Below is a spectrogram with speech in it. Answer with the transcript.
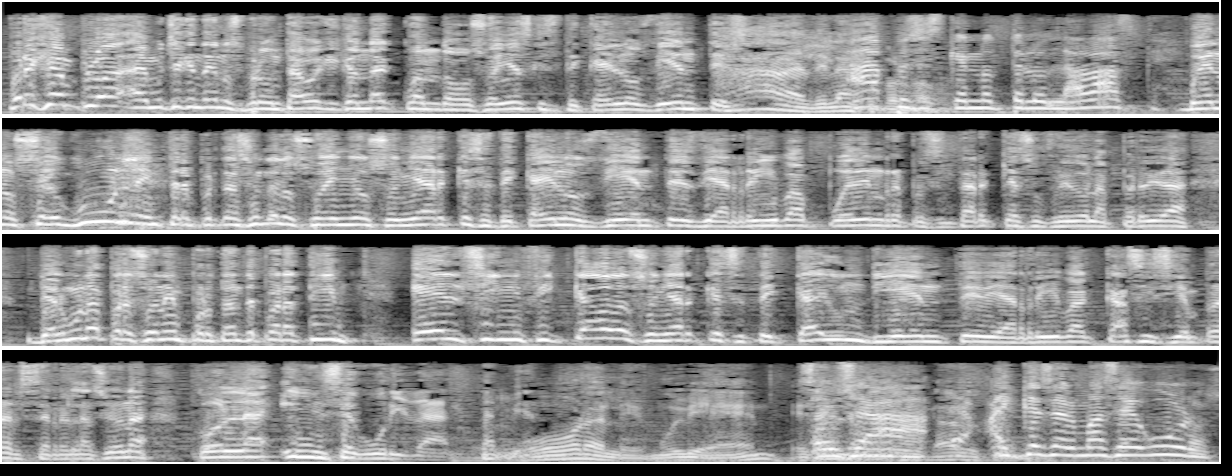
Por ejemplo, hay mucha gente que nos preguntaba que qué onda cuando sueñas que se te caen los dientes. Ah, adelante. Ah, pues es que no te los lavaste. Bueno, según la interpretación de los sueños, soñar que se te caen los dientes de arriba pueden representar que has sufrido la pérdida de alguna persona importante para ti. El significado de soñar que se te cae un diente de arriba casi siempre se relaciona con la inseguridad también. Órale, muy bien. O sea, hay que ser más seguros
